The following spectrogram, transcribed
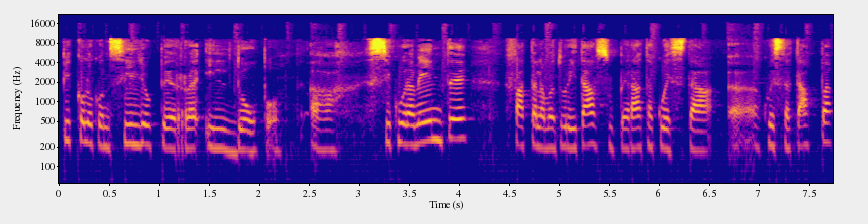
piccolo consiglio per il dopo. Uh, sicuramente fatta la maturità, superata questa, uh, questa tappa,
